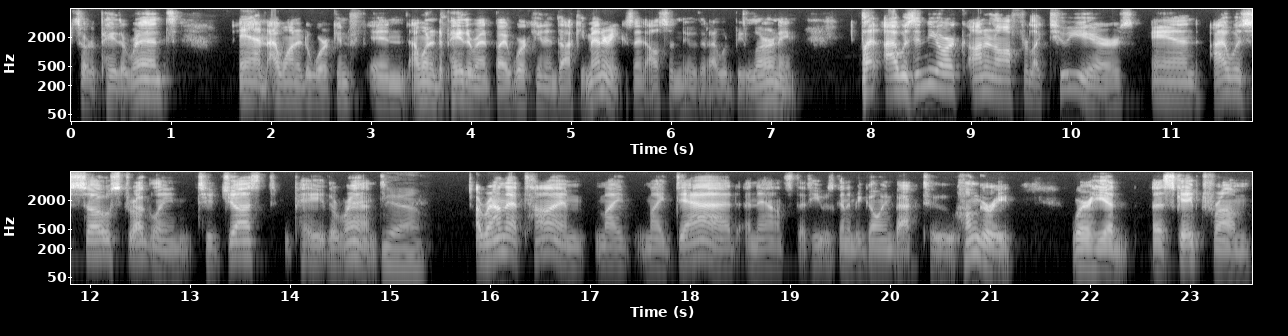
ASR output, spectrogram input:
sort of pay the rent, and I wanted to work in in I wanted to pay the rent by working in documentary because I also knew that I would be learning. But I was in New York on and off for like two years, and I was so struggling to just pay the rent. Yeah around that time, my my dad announced that he was going to be going back to Hungary, where he had escaped from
